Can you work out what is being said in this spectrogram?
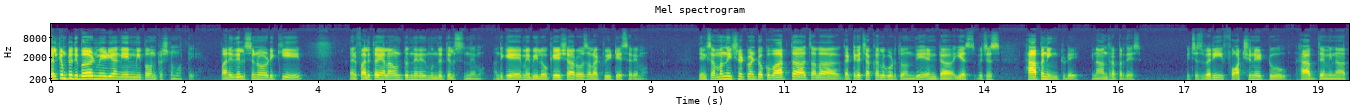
Welcome to the Bird Media. నేను మీ పవన్ కృష్ణమూర్తి. పని తెలిసినోడికి దాని ఫలితం ఎలా ఉంటుంది అనేది ముందే తెలుస్తుందేమో. అందుకే మేబీ లోకేష్ ఆ రోజు అలా ట్వీట్ చేశారేమో. దీనికి సంబంధించినటువంటి ఒక వార్త చాలా గట్టిగా చక్కర్లు కొడుతోంది. అండ్ ఎస్ విచ్ ఇస్ హ్యాపెనింగ్ టుడే ఇన్ ఆంధ్రప్రదేశ్ విచ్ ఇస్ వెరీ ఫార్చునేట్ టు హ్యావ్ దెమ్ ఇన్ ఆర్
